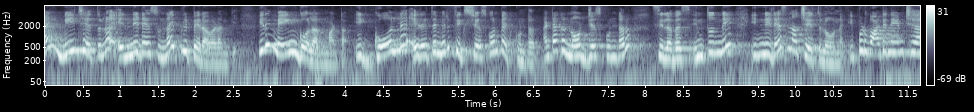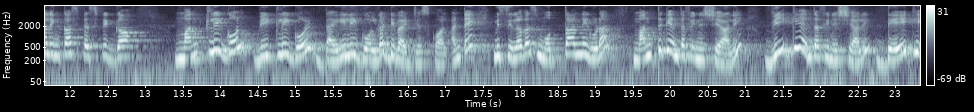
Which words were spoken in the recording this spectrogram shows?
అండ్ మీ చేతిలో ఎన్ని డేస్ ఉన్నాయి ప్రిపేర్ అవ్వడానికి? ఇది మెయిన్ గోల్ అనమాట ఈ గోల్ని ఏదైతే మీరు ఫిక్స్ చేసుకొని పెట్టుకుంటారు అంటే అక్కడ నోట్ చేసుకుంటారు సిలబస్ ఇంత ఉంది ఇన్ని డేస్ నా చేతిలో ఉన్నాయి. ఇప్పుడు వాటిని ఏం చేయాలి ఇంకా స్పెసిఫిక్గా monthly goal weekly goal daily గోల్గా డివైడ్ చేసుకోవాలి. అంటే మీ సిలబస్ మొత్తాన్ని కూడా మంత్కి ఎంత ఫినిష్ చేయాలి వీక్కి ఎంత ఫినిష్ చేయాలి డేకి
